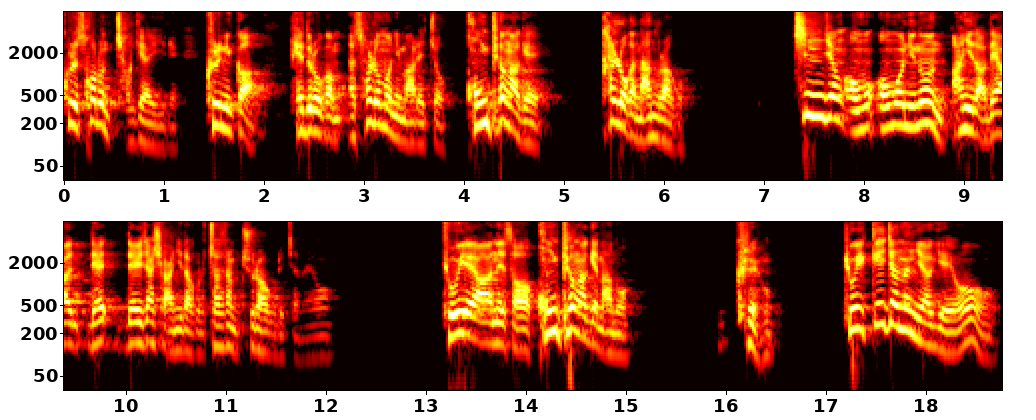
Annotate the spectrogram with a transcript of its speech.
그래서 서로는 자기 아이래. 그러니까 베드로가 아, 솔로몬이 말했죠. 공평하게 칼로가 나누라고. 친정 어머, 니는 아니다. 내, 내, 내 자식 아니다. 그러 저 사람 주라고 그랬잖아요. 교회 안에서 공평하게 나눠. 그래요. 교회 깨자는 이야기예요.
